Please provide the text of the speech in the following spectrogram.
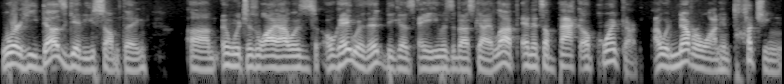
where he does give you something, um, and which is why I was okay with it because a he was the best guy left, and it's a backup point guard. I would never want him touching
